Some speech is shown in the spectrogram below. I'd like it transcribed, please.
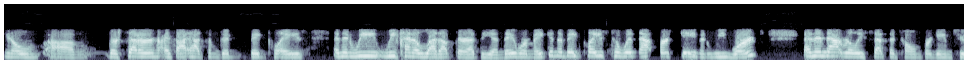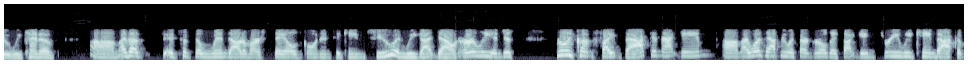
you know, um, their setter I thought had some good big plays, and then we we kind of let up there at the end. They were making the big plays to win that first game, and we weren't. And then that really set the tone for game two. We kind of, um, I thought it took the wind out of our sails going into game two, and we got down early and just really couldn't fight back in that game. Um, I was happy with our girls. I thought game three we came back and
